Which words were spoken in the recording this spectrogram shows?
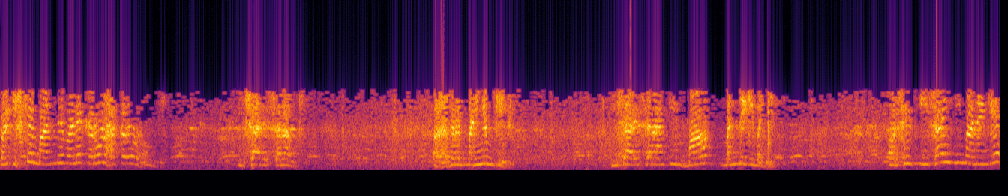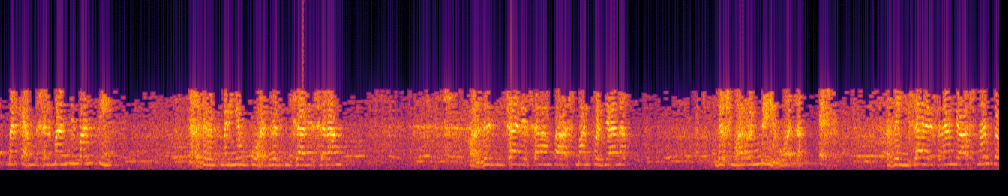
اور اس کے ماننے والے کروڑ ہر کروڑ ہوں گے علیہ السلام کی اور حضرت مریم کی بھی۔ علیہ السلام کی ماں بننے کی وجہ اور صرف عیسائی نہیں مانیں گے، بلکہ ہم مسلمان بھی مانتے ہیں۔ حضرت مریم کو حضرت عیسیٰ علیہ السلام، حضرت عیسیٰ علیہ السلام کا آسمان پر جانا دس محرم میں ہی ہوا تھا۔ حضرت عیسیٰ علیہ السلام جو آسمان پر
